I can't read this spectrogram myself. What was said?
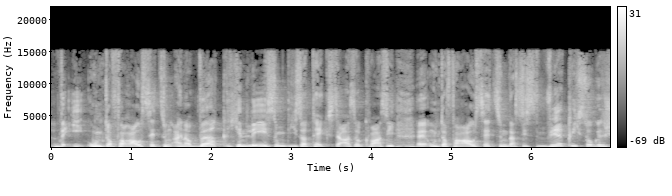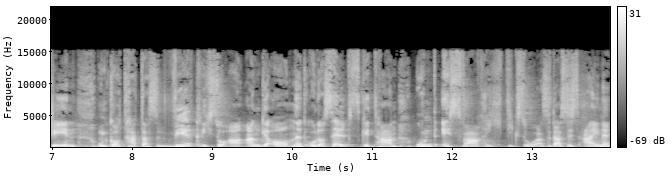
äh, unter Voraussetzung einer wörtlichen Lesung dieser Texte, also quasi äh, unter Voraussetzung, das ist wirklich so geschehen und Gott hat das wirklich so angeordnet oder selbst getan und es war richtig so. Also das ist eine,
